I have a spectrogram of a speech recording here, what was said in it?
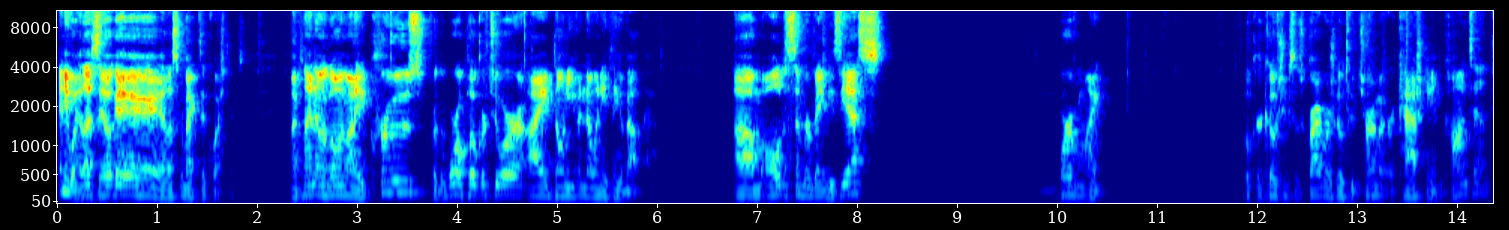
Anyway, let's say okay, okay, okay, let's go back to the questions. Am I planning on going on a cruise for the World Poker Tour? I don't even know anything about that. Um, all December babies, yes. More of my poker coaching subscribers go through tournament or cash game content,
